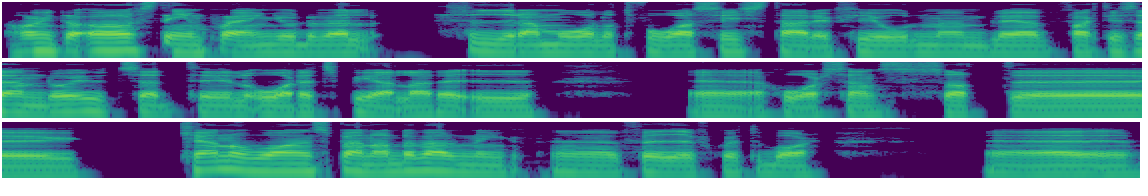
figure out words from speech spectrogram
har inte öst in poäng, gjorde väl fyra mål och två assist här i fjol men blev faktiskt ändå utsedd till årets spelare i eh, Horsens. Så att eh, kan nog vara en spännande värvning eh, för IFK Göteborg. Eh,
